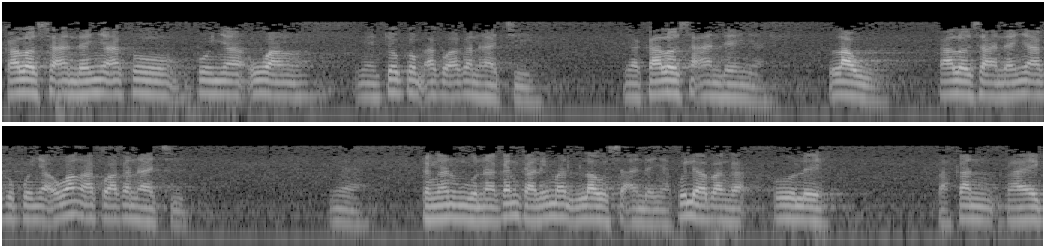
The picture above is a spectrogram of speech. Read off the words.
Kalau seandainya aku punya uang yang cukup, aku akan haji. Ya kalau seandainya, lau. Kalau seandainya aku punya uang, aku akan haji. Ya, dengan menggunakan kalimat lau seandainya. Boleh apa enggak? Boleh. Bahkan baik.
